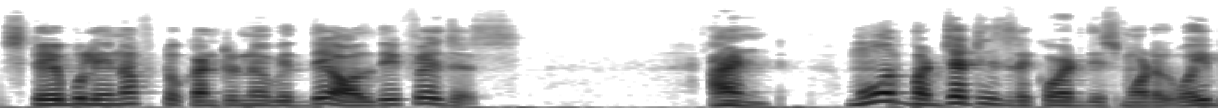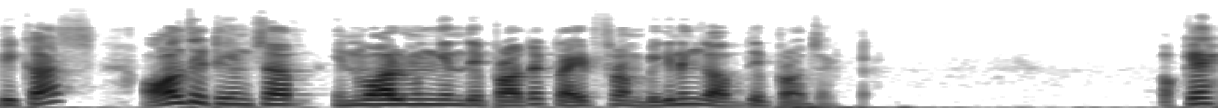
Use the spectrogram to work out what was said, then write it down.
stable enough to continue with the, all the phases. And more budget is required this model. Why? Because all the teams are involving in the project right from beginning of the project. Okay,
